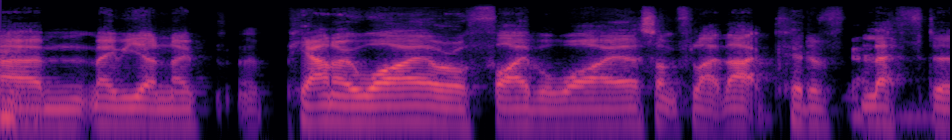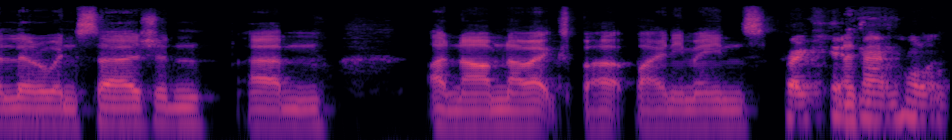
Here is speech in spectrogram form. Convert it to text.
Mm. Um, maybe I don't know, piano wire or fiber wire, something like that could have Yeah. left a little insertion. Um, I don't know, I'm no expert by any means. Greg Hitman Holland.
